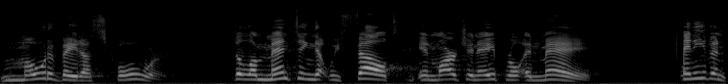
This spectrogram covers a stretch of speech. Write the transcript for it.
motivate us forward. The lamenting that we felt in March and April and May, and even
